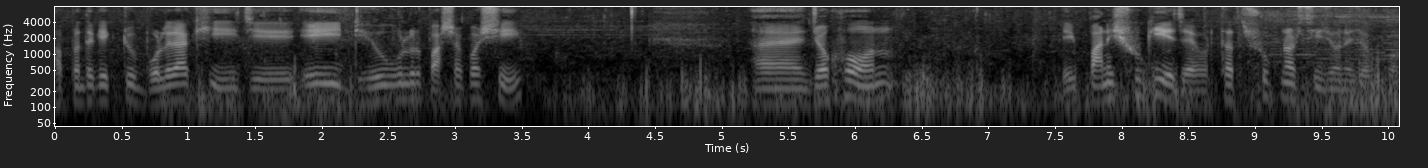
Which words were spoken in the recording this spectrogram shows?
আপনাদেরকে একটু বলে রাখি যে এই ঢেউগুলোর পাশাপাশি যখন এই পানি শুকিয়ে যায়, অর্থাৎ শুকনার সিজনে যখন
